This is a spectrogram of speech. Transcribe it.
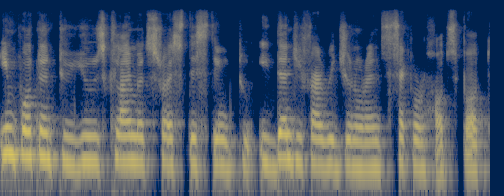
important to use climate stress testing to identify regional and sectoral hotspot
